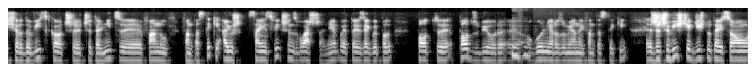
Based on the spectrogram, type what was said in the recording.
środowisko czy czytelnicy fanów fantastyki, a już science fiction zwłaszcza, nie? bo to jest jakby pod, pod, podzbiór mhm. ogólnie rozumianej fantastyki, rzeczywiście gdzieś tutaj są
